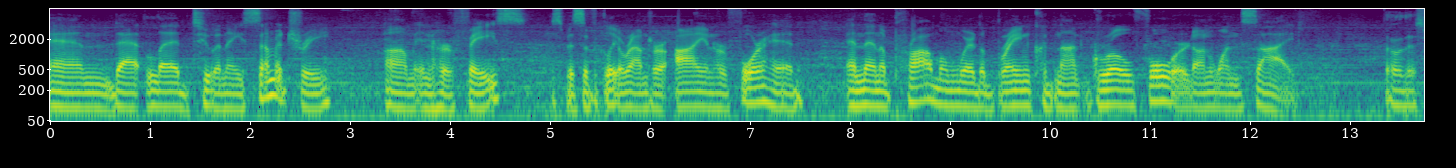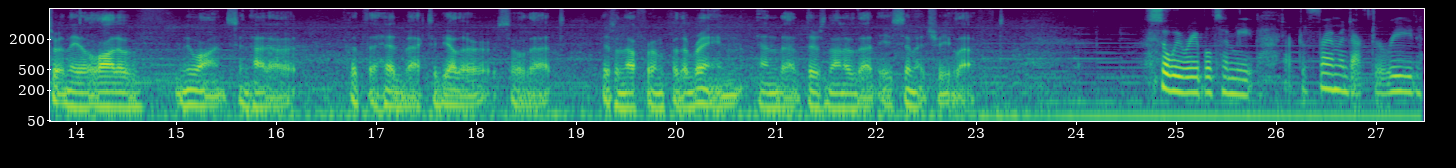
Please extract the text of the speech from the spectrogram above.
and that led to an asymmetry um, in her face, specifically around her eye and her forehead, and then a problem where the brain could not grow forward on one side. Though there's certainly a lot of nuance in how to put the head back together so that there's enough room for the brain and that there's none of that asymmetry left. So we were able to meet Dr. Frim and Dr. Reid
